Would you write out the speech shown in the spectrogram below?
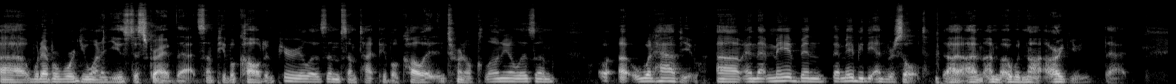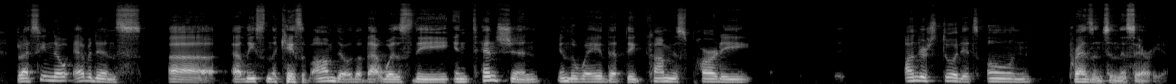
Uh, whatever word you want to use to describe that. Some people call it imperialism. Sometimes people call it internal colonialism, uh, what have you. Um, and that may have been that may be the end result. Uh, I'm, I'm, I would not argue that, but I see no evidence uh, at least in the case of Amdo, that that was the intention in the way that the Communist Party understood its own presence in this area.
